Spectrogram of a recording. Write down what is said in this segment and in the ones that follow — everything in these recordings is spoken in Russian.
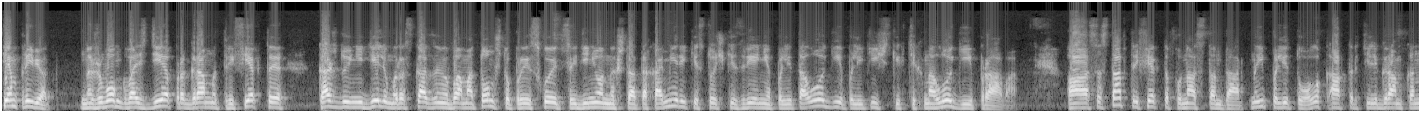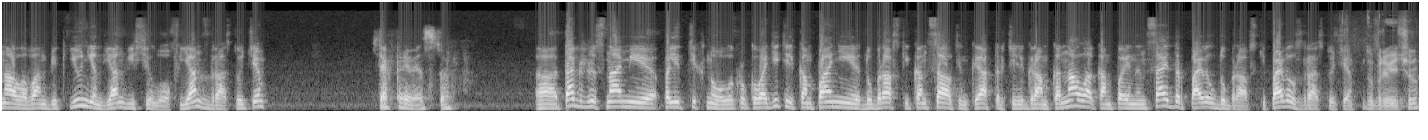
Всем привет! На живом гвозде программа «Трефекты». Каждую неделю мы рассказываем вам о том, что происходит в Соединенных Штатах Америки с точки зрения политологии, политических технологий и права. А состав трефектов у нас стандартный. Политолог, автор телеграм-канала One Big Union Ян Веселов. Ян, здравствуйте. Всех приветствую. А, также с нами политтехнолог, руководитель компании Дубравский консалтинг и автор телеграм-канала Campaign Insider Павел Дубравский. Павел, здравствуйте. Добрый вечер.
